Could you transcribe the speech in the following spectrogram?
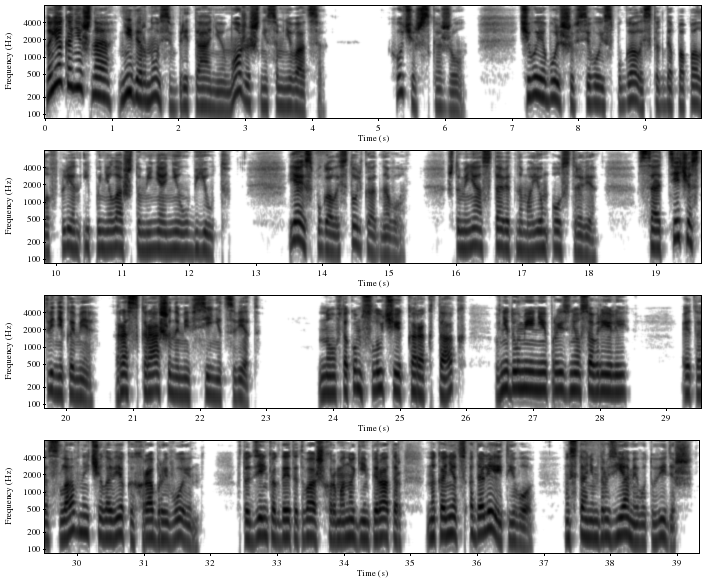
Но я, конечно, не вернусь в Британию, можешь не сомневаться. Хочешь, скажу, чего я больше всего испугалась, когда попала в плен и поняла, что меня не убьют. Я испугалась только одного, что меня оставят на моем острове, с отечественниками, раскрашенными в синий цвет. «Но в таком случае Карактак», — в недоумении произнес Аврелий, — «это славный человек и храбрый воин. В тот день, когда этот ваш хромоногий император наконец одолеет его, мы станем друзьями, вот увидишь».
